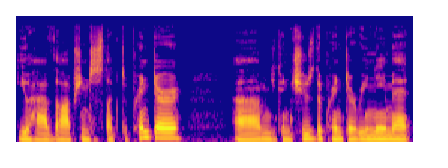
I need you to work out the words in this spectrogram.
you have the option to select a printer. Um, you can choose the printer, rename it.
